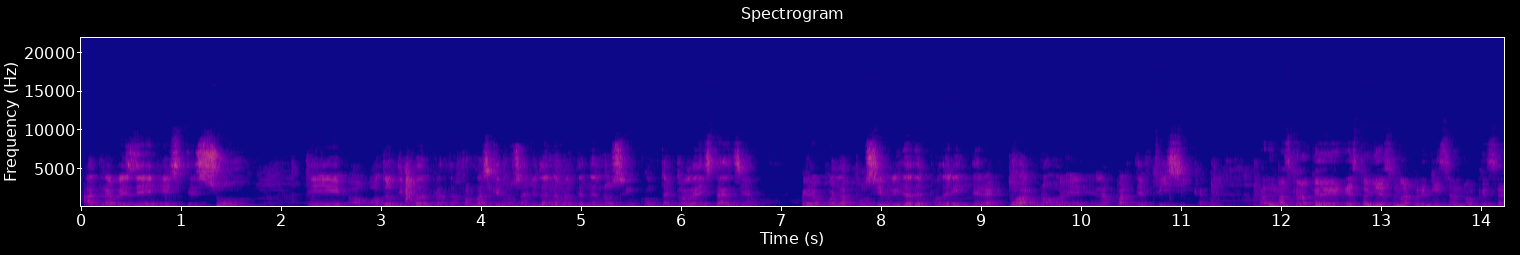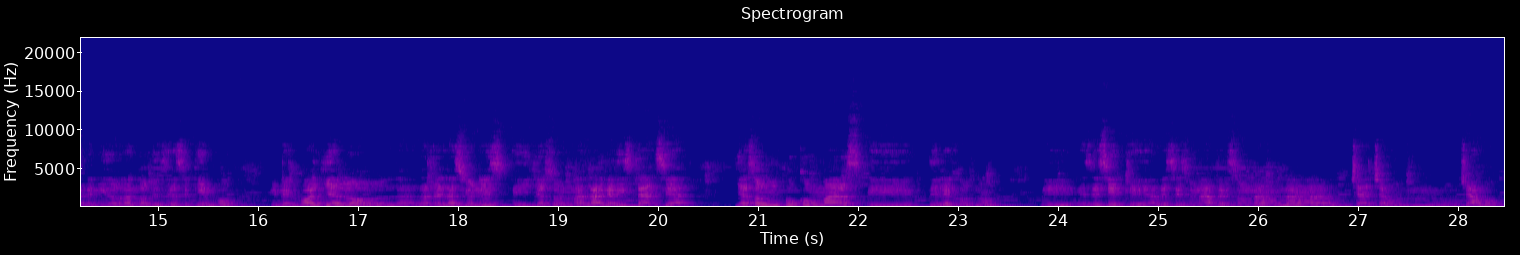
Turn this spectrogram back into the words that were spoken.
a través de este, Zoom, eh, otro tipo de plataformas que nos ayudan a mantenernos en contacto a la distancia, pero con la posibilidad de poder interactuar ¿no? en, la parte física. Además creo que esto ya es una premisa ¿no? que se ha venido dando desde hace tiempo, en el cual ya lo, las relaciones eh, ya son a larga distancia, ya son un poco más eh, de lejos, ¿no? Eh, es decir, que a veces una persona, una muchacha, un, un, chavo,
